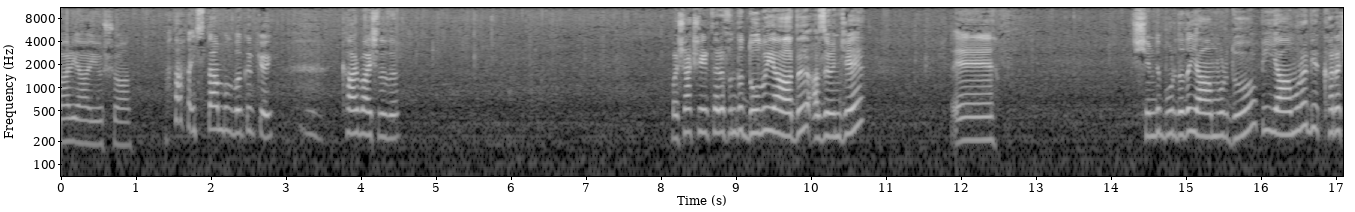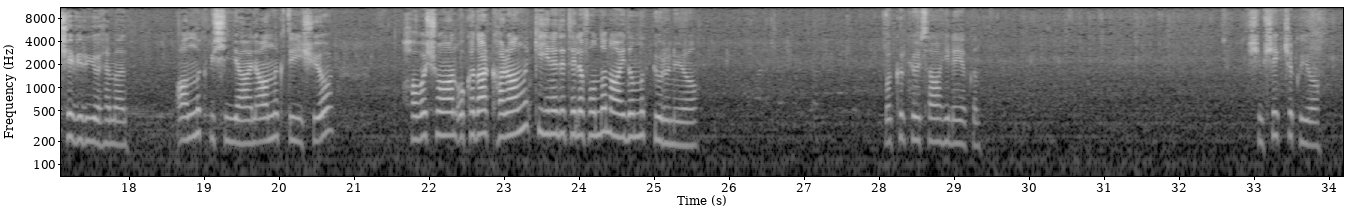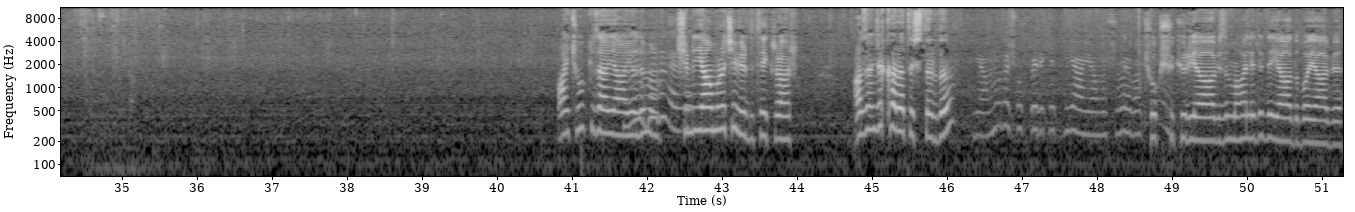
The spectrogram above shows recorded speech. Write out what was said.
Kar yağıyor şu an. İstanbul Bakırköy. Kar başladı. Başakşehir tarafında dolu yağdı az önce. Ee, şimdi burada da yağmurdu. Bir yağmura bir kara çeviriyor hemen. Anlık bir şey yani anlık değişiyor. Hava şu an o kadar karanlık ki yine de telefondan aydınlık görünüyor. Bakırköy sahile yakın. Şimşek çakıyor. Ay çok güzel yağıyor değil mi? Evet. Şimdi yağmura çevirdi tekrar. Az önce kar atıştırdı. Yağmur da çok bereketli yağıyor ama şuraya bak. Çok şükür ya bizim mahallede de yağdı bayağı bir.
